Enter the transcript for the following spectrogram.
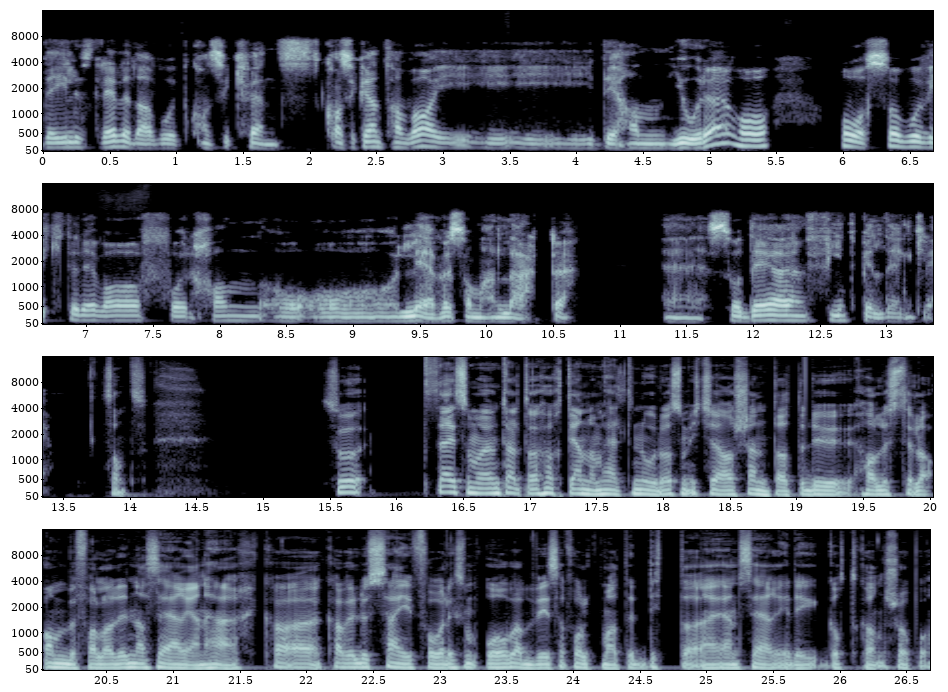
det illustrerer da hvor konsekvent han var i, i, i det han gjorde. og også hvor viktig det var for han å, å leve som han lærte. Eh, så det er en fint bilde, egentlig. Sant. Så de som eventuelt har hørt gjennom helt til nå, da, som ikke har skjønt at du har lyst til å anbefale denne serien her, hva, hva vil du si for å liksom overbevise folk om at dette er en serie de godt kan se på?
